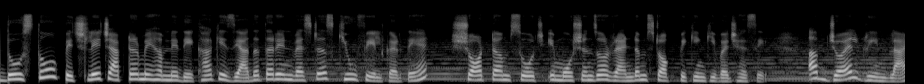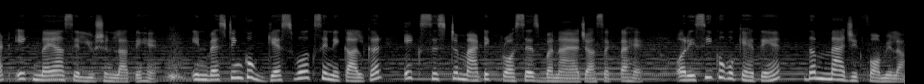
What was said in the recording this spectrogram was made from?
दोस्तों, पिछले चैप्टर में हमने देखा कि ज़्यादातर इन्वेस्टर्स क्यों फेल करते हैं? शॉर्ट टर्म सोच इमोशंस और रैंडम स्टॉक पिकिंग की वजह से। अब जॉयल ग्रीनब्लैट एक नया सोल्यूशन लाते हैं। इन्वेस्टिंग को गेस वर्क से निकालकर एक सिस्टमैटिक प्रोसेस बनाया जा सकता है। और इसी को वो कहते हैं द मैजिक फॉर्मूला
